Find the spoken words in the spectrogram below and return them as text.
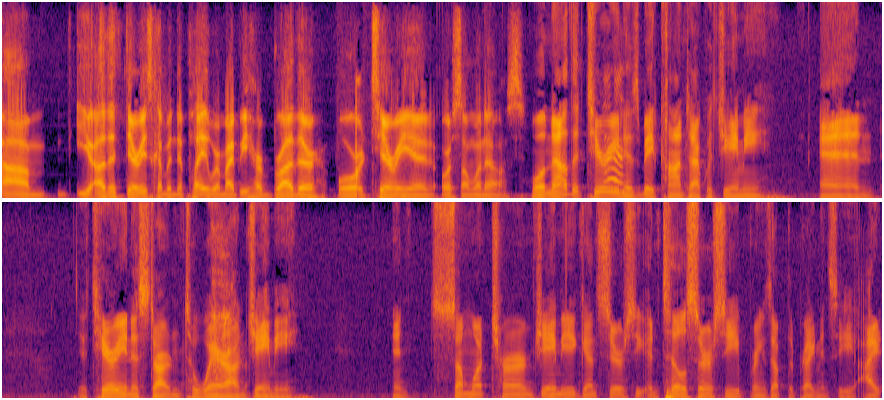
um, your other theories come into play, where it might be her brother or Tyrion or someone else. Well, now that Tyrion has made contact with Jaime, and Tyrion is starting to wear on Jaime, and somewhat turn Jaime against Cersei until Cersei brings up the pregnancy. I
